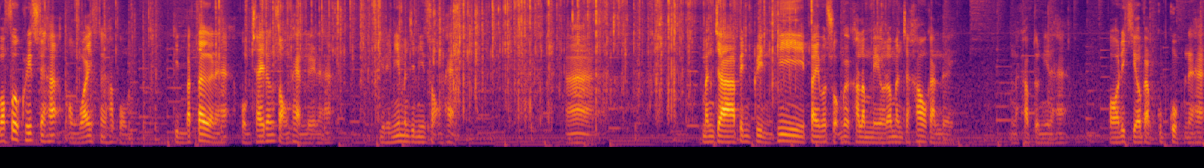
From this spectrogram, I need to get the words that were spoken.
วอฟเฟิล crisp นะฮะของ Voice นะครับผมกลิ่น butter นะฮะผมใช้ทั้ง 2 แผ่นเลยนะฮะอยู่ในนี้มันจะมี 2 แผ่นอ่ามันจะเป็นกลิ่นที่ไปผสมกับคาราเมลแล้วมันจะเข้ากันเลยนะครับตัวนี้นะฮะพอได้เคี้ยวแบบกรุบๆนะฮะ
